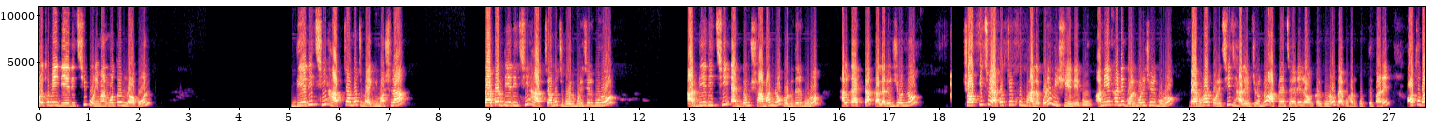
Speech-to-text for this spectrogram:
প্রথমেই দিয়ে দিচ্ছি পরিমাণ মতো লবণ। দিয়ে দিচ্ছি হাফ চামচ ম্যাগি মশলা। তারপর দিয়ে দিচ্ছি হাফ চামচ গোলমরিচের গুঁড়ো। আর দিয়ে দিচ্ছি একদম সামান্য হলুদের গুঁড়ো, হালকা একটা কালারের জন্য। সবকিছু একত্রে খুব ভালো করে মিশিয়ে নেব। আমি এখানে গোলমরিচের গুঁড়ো ব্যবহার করেছি ঝালের জন্য। আপনারা চাইলে লঙ্কার গুঁড়ো ব্যবহার করতে পারেন অথবা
